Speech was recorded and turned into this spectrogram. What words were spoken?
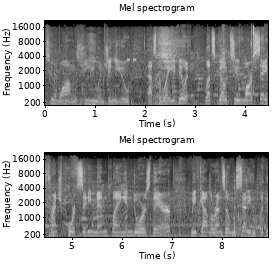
two Wangs, Zhiyu and Jinyu. That's the way you do it. Let's go to Marseille, French port city, men playing indoors there. We've got Lorenzo Musetti, who played the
